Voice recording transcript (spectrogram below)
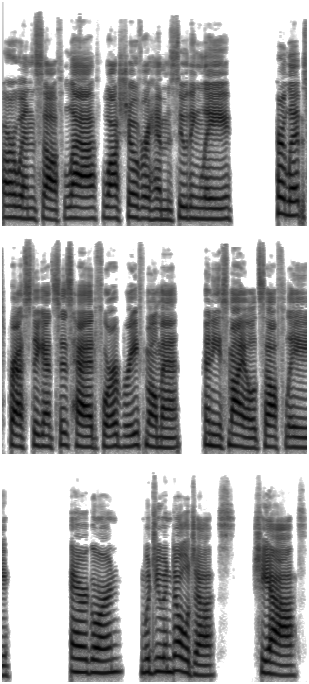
Arwen's soft laugh washed over him soothingly. Her lips pressed against his head for a brief moment, and he smiled softly. Aragorn, would you indulge us? she asked.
